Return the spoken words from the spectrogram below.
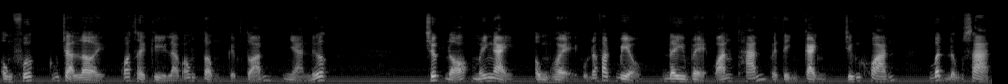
Ông Phước cũng trả lời qua thời kỳ làm ông Tổng Kiểm toán Nhà nước. Trước đó mấy ngày, ông Huệ cũng đã phát biểu đây về oán thán về tình cảnh chứng khoán, bất động sản,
